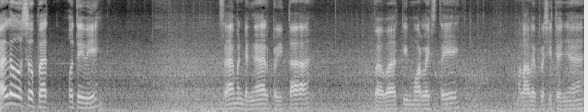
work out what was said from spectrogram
Halo sobat OTW Saya mendengar berita bahwa Timor Leste melalui presidennya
